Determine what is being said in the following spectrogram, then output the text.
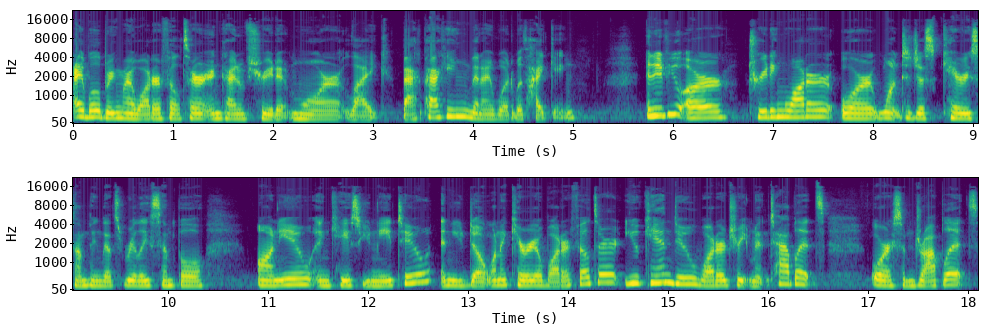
I will bring my water filter and kind of treat it more like backpacking than I would with hiking. And if you are treating water or want to just carry something that's really simple on you in case you need to and you don't want to carry a water filter, you can do water treatment tablets or some droplets.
